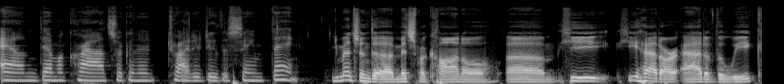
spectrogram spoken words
And Democrats are going to try to do the same thing. You mentioned uh, Mitch McConnell. Um, he he had our ad of the week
